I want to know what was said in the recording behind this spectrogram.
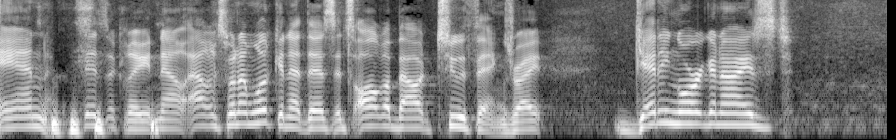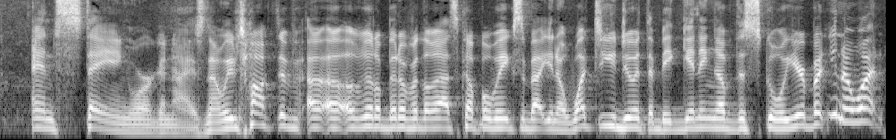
and physically. now, Alex, when I'm looking at this, it's all about two things, right? Getting organized and staying organized. Now we've talked a, a, little bit over the last couple weeks about you know what do you do at the beginning of the school year, but you know what?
